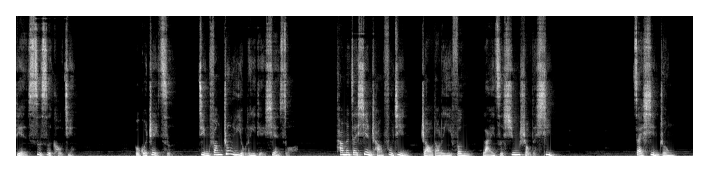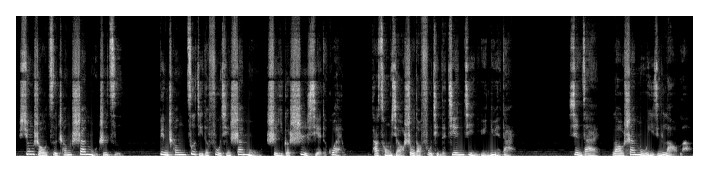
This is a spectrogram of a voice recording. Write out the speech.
点四四口径。不过这次，警方终于有了一点线索，他们在现场附近找到了一封来自凶手的信。在信中，凶手自称山姆之子，并称自己的父亲山姆是一个嗜血的怪物。他从小受到父亲的监禁与虐待，现在老山姆已经老了，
